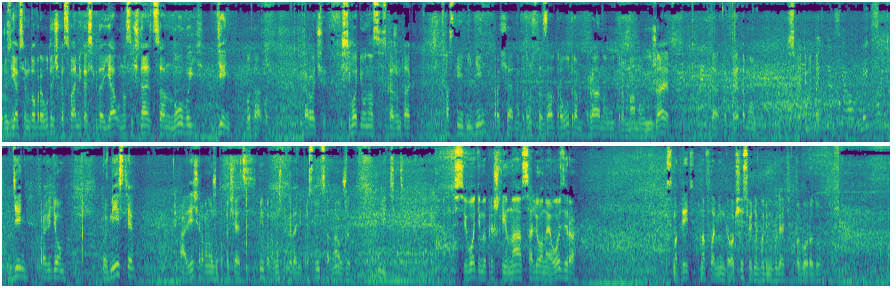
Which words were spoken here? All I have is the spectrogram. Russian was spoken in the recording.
Друзья, всем доброе утречко. С вами, как всегда, я. У нас начинается новый день. Вот так вот. Короче, сегодня у нас, скажем так, последний день прощальный, потому что завтра утром, рано утром мама уезжает. Так вот, поэтому сегодня мы так день проведем вместе. А вечером она уже попрощается с детьми, потому что когда они проснутся, она уже улетит. Сегодня мы пришли на соленое озеро смотреть на фламинго. Вообще сегодня будем гулять по городу.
